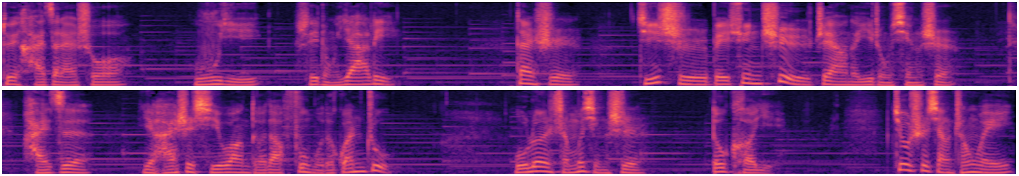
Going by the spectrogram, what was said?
对孩子来说，无疑是一种压力。但是，即使被训斥这样的一种形式，孩子也还是希望得到父母的关注，无论什么形式都可以，就是想成为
